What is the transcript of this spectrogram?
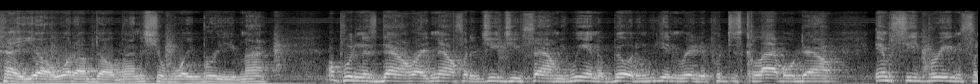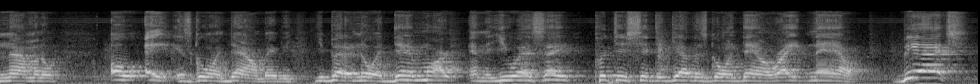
Hey, yo, what up, though, man? It's your boy Breed, man. I'm putting this down right now for the GG family. We in the building. We getting ready to put this collabo down. MC Breed and Phenomenal. 08 is going down, baby. You better know it. Denmark and the USA, put this shit together. It's going down right now. Bitch!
